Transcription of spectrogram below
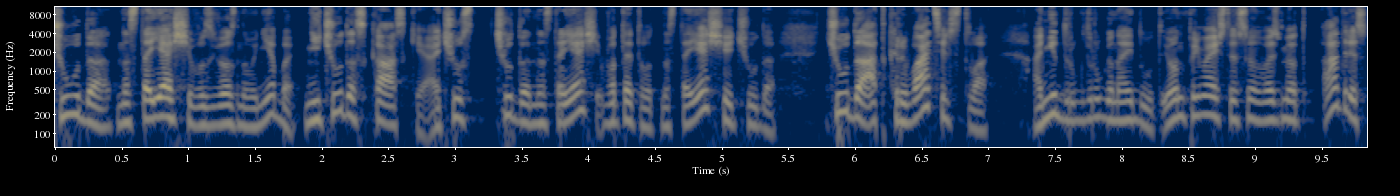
чудо настоящего звездного неба, не чудо сказки, а чудо настоящее, вот это вот настоящее чудо, чудо открывательства, они друг друга найдут. И он понимает, что если он возьмет адрес,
